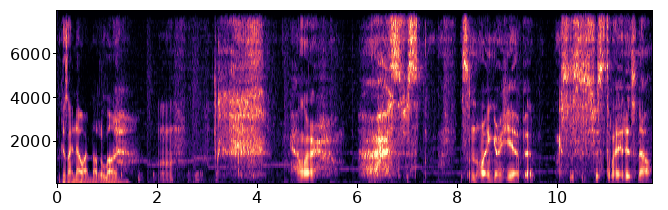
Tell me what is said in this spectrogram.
because I know I'm not alone. Mm. Hello. It's just. It's annoying you're here, but this is just the way it is now.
